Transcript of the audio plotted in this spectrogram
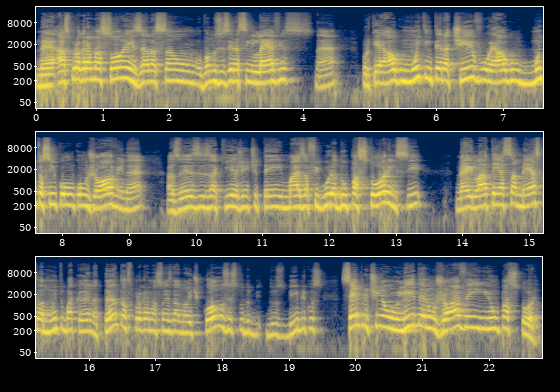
Né? As programações, elas são, vamos dizer assim, leves, né? Porque é algo muito interativo, é algo muito assim com, com o jovem, né? Às vezes aqui a gente tem mais a figura do pastor em si, né? E lá tem essa mescla muito bacana. Tanto as programações da noite como os estudos bíblicos sempre tinham um líder, um jovem e um pastor,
